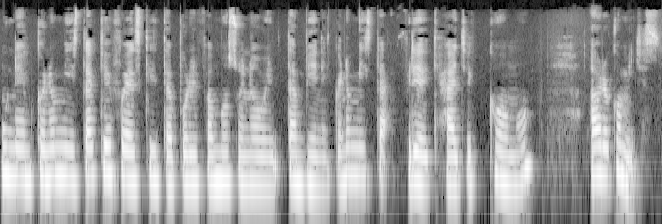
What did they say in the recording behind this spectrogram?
una economista que fue escrita por el famoso Nobel, también economista, Friedrich Hayek como, abro comillas,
